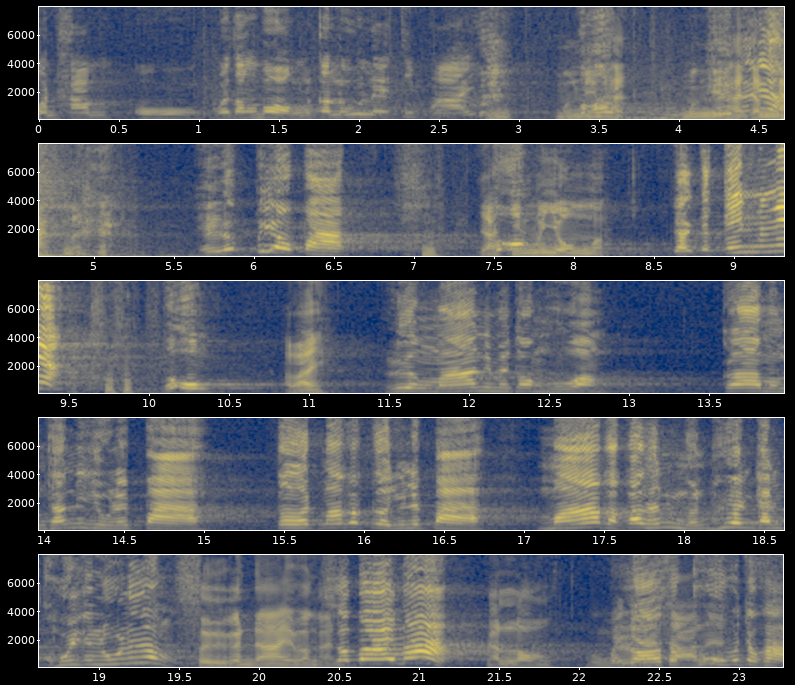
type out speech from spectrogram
มันทำโอ้โหไม่ต้องบอกมันก็รู้เลยจิบหายมึงมึงนี่ท่ามึงนี่ท่าจะหนักนะเห็นแล้วเปรี้ยวปาก อยากกินมะยมอะ อยากจะกินนะเนี่ย พระองค์ อะไร เรื่องม้านี่ไม่ต้องห่วงกล้าหม่อมฉันนี่อยู่ในป่า เกิดมาก็เกิดอยู่ในป่า ม้ากับกล้าหม่อมฉันนี่เหมือนเพื่อนกันคุยกันรู้เรื่อง สื่อกันได้ว่างั้น สบายมาก งั้นลอง มึงไปรอสักเจครู่าพระเจ้าค่ะ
